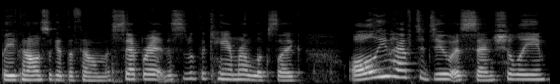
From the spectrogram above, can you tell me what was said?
but you can also get the film separate. This is what the camera looks like. All you have to do, essentially,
